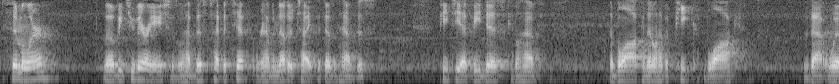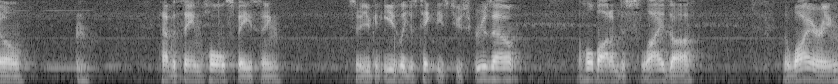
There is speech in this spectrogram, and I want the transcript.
similar. There'll be two variations. We'll have this type of tip. We're going to have another type that doesn't have this PTFE disc. It'll have the block, and then it'll have a PEEK block that will have the same hole spacing. So you can easily just take these two screws out the whole bottom just slides off. The wiring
